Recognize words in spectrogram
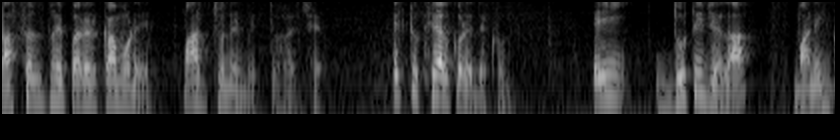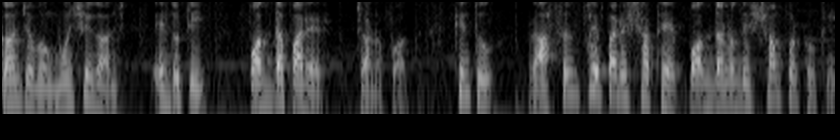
রাসেস ভাইপারের কামড়ে পাঁচজনের মৃত্যু হয়েছে। একটু খেয়াল করে দেখুন, এই দুটি জেলা, মানিকগঞ্জ এবং মুন্সীগঞ্জ, এ দুটি পদ্মাপাড়ের জনপদ। কিন্তু রাসেস ভাইপারের সাথে পদ্মা নদীর সম্পর্ক কী?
